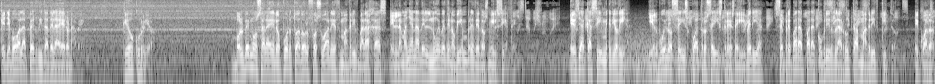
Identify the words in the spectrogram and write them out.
que llevó a la pérdida de la aeronave. ¿Qué ocurrió? Volvemos al aeropuerto Adolfo Suárez Madrid-Barajas en la mañana del 9 de noviembre de 2007. Es ya casi mediodía y el vuelo 6463 de Iberia se prepara para cubrir la ruta Madrid-Quito, Ecuador.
